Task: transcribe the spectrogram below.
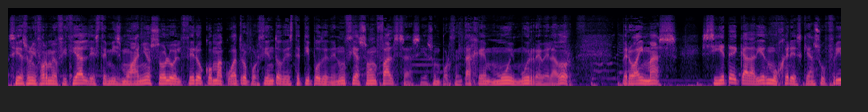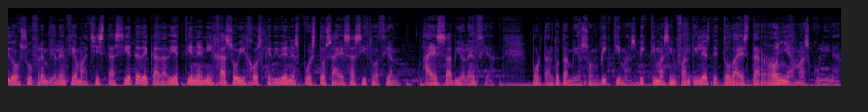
Si es un informe oficial de este mismo año, solo el 0,4% de este tipo de denuncias son falsas y es un porcentaje muy, muy revelador. Pero hay más. Siete de cada diez mujeres que han sufrido o sufren violencia machista, siete de cada diez tienen hijas o hijos que viven expuestos a esa situación. a esa violencia. Por tanto, también son víctimas, víctimas infantiles de toda esta roña masculina.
